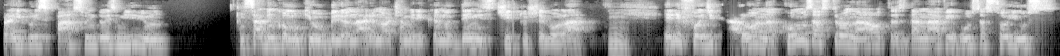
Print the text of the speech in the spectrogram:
para ir para o espaço em 2001. E sabem como que o bilionário norte-americano Dennis Tito chegou lá? Hum. Ele foi de carona com os astronautas da nave russa Soyuz.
